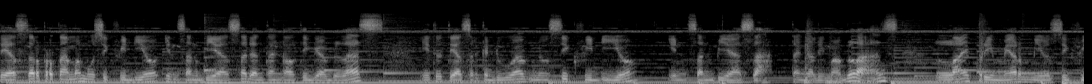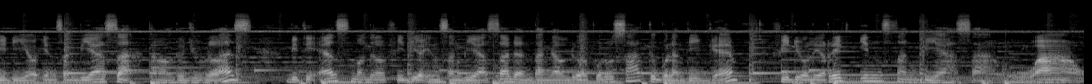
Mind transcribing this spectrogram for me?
teaser pertama musik video Insan Biasa dan tanggal 13 itu teaser kedua musik video Insan Biasa. Tanggal 15, live premiere music video Insan Biasa. Tanggal 17, BTS model video Insan Biasa. Dan tanggal 21 bulan 3, video lirik Insan Biasa. Wow,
